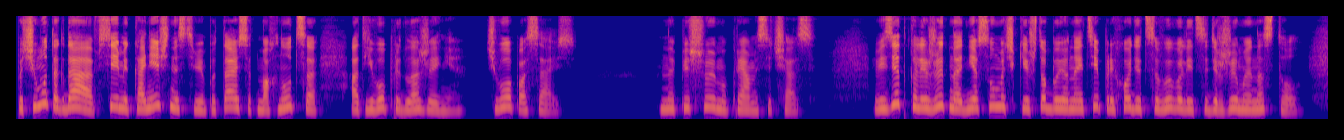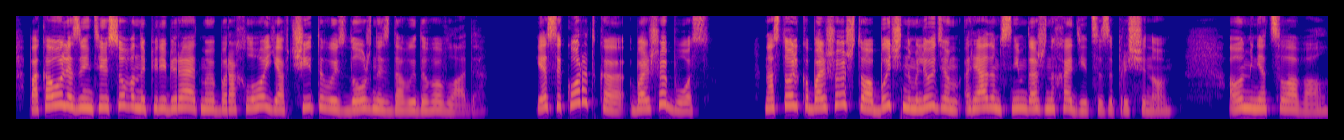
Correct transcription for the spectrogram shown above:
Почему тогда всеми конечностями пытаюсь отмахнуться от его предложения? Чего опасаюсь? Напишу ему прямо сейчас. Визитка лежит на дне сумочки, и чтобы ее найти, приходится вывалить содержимое на стол. Пока Оля заинтересованно перебирает мое барахло, я вчитываюсь в должность Давыдова Влада. Если коротко, большой босс, Настолько большой, что обычным людям рядом с ним даже находиться запрещено. А он меня целовал,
